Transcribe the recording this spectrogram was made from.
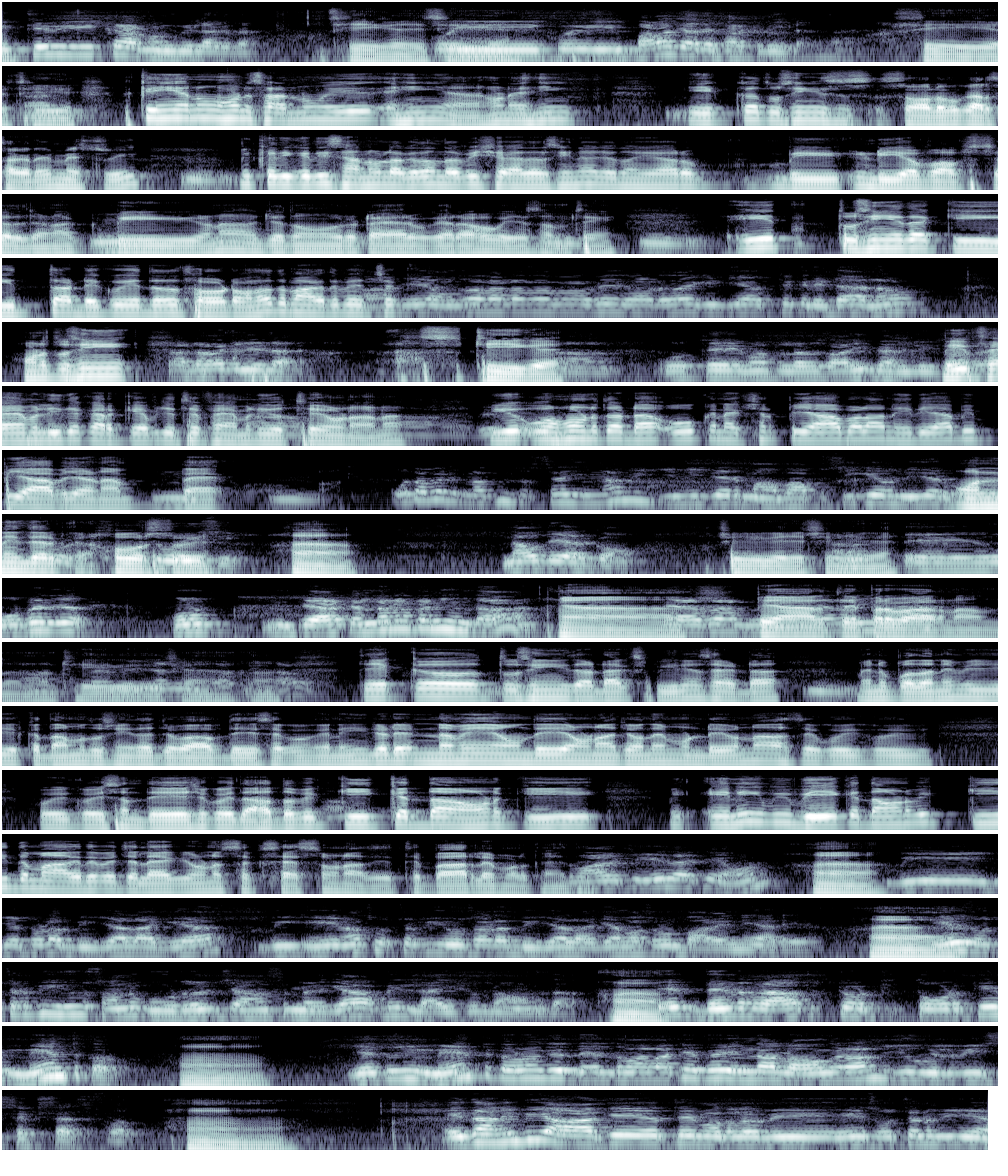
ਇੱਥੇ ਵੀ ਘਰ ਵਾਂਗੂ ਹੀ ਲੱਗਦਾ। ਠੀਕ ਹੈ ਜੀ ਠੀਕ ਹੈ। ਕੋਈ ਕੋਈ ਬੜਾ ਜ਼ਿਆਦਾ ਫ਼ਰਕ ਨਹੀਂ ਲੱਗਦਾ। ਠੀਕ ਹੈ ਠੀਕ ਹੈ। ਕਈਆਂ ਨੂੰ ਹੁਣ ਸਾਨੂੰ ਇਹ ਅਹੀਂ ਆ ਹੁਣ ਅਸੀਂ ਇੱਕ ਤੁਸੀਂ ਸੋਲਵ ਕਰ ਸਕਦੇ ਮਿਸਟਰੀ ਵੀ ਕਦੀ ਕਦੀ ਸਾਨੂੰ ਲੱਗਦਾ ਹੁੰਦਾ ਵੀ ਸ਼ਾਇਦ ਅਸੀਂ ਨਾ ਜਦੋਂ ਯਾਰ ਵੀ ਇੰਡੀਆ ਵਾਪਸ ਚੱਲ ਜਾਣਾ ਵੀ ਹਨਾ ਜਦੋਂ ਰਿਟਾਇਰ ਵਗੈਰਾ ਹੋ ਗਏ ਜਾਂ ਸਮਥਿੰਗ ਇਹ ਤੁਸੀਂ ਇਹਦਾ ਕੀ ਤੁਹਾਡੇ ਕੋਈ ਇਦਾਂ ਦਾ ਥਾਟ ਆਉਂਦਾ ਦਿਮਾਗ ਦੇ ਵਿੱਚ? ਜੇ ਆਉਂਦਾ ਸਾਡਾ ਤਾਂ ਫਿਰ ਸਾਡਾ ਤਾਂ ਇੰਡੀਆ ਉੱਥੇ ਕੈਨੇਡਾ ਹੈ ਨਾ। ਹੁਣ ਤੁਸੀਂ ਸਾਡਾ ਤਾਂ ਕੈਨੇਡਾ ਹੈ। ਸ- ਠੀਕ ਹੈ। ਉੱਥੇ ਮਤਲਬ ਸਾਰੀ ਫੈਮਿਲੀ ਵੀ ਫੈਮਿਲੀ ਦੇ ਕਰਕੇ ਵੀ ਜਿੱਥੇ ਫੈਮਿਲੀ ਉੱਥੇ ਹੋਣਾ ਹਨਾ। ਵੀ ਉਹ ਹੁਣ ਤੁਹਾਡਾ ਉਹ ਕਨੈਕਸ਼ਨ ਪੰਜਾਬ ਵਾਲਾ ਨਹੀਂ ਰਿਹਾ ਵੀ ਪੰਜਾਬ ਜਾਣਾ ਉਹ ਤਾਂ ਫਿਰ ਮੈਂ ਤੁਹਾਨੂੰ ਦੱਸਿਆ ਜੀ ਨਾ ਵੀ ਜਿੰਨੀ ਦੇਰ ਮਾਪੇ ਸੀਗੇ ਉਨੀ ਦੇਰ ਉਨੀ ਦੇਰ ਹੋਰ ਸਟੋਰੀ ਹਾਂ। ਨਾਓ ਦੇ ਆਰ ਗੋਨ ਠੀਕ ਹੈ ਜੀ ਠੀਕ ਹੈ। ਤੇ ਉਹ ਫਿਰ ਹੁਣ ਪਿਆਰ ਕੰਦਾ ਨਾ ਤਾਂ ਨਹੀਂ ਹੁੰਦਾ। ਹਾਂ ਪਿਆਰ ਤੇ ਪਰਿਵਾਰ ਨਾਲ ਹੁੰਦਾ ਨਾ ਠੀਕ ਹੈ ਜੀ ਹਾਂ ਤੇ ਇੱਕ ਤੁਸੀਂ ਤੁਹਾਡਾ ਐਕਸਪੀਰੀਅੰਸ ਐਡਾ ਮੈਨੂੰ ਪਤਾ ਨਹੀਂ ਵੀ ਇੱਕਦਮ ਤੁਸੀਂ ਇਹਦਾ ਜਵਾਬ ਦੇ ਸਕੋਗੇ ਨਹੀਂ। ਜਿਹੜੇ ਨਵੇਂ ਆਉਂਦੇ ਆਉਣਾ ਚਾਹੁੰਦੇ ਮੁੰਡੇ ਉਹਨਾਂ ਵਾਸਤੇ ਕੋਈ ਕੋਈ ਕੋਈ ਕੋਈ ਸੰਦੇਸ਼ ਕੋਈ ਦੱਸ ਦਿਓ ਵੀ ਕੀ ਕਿੱਦਾਂ ਆਉਣ ਕੀ ਵੀ ਇਹ ਨਹੀਂ ਵੀ ਵੇ ਕਿੱਦਾਂ ਆਉਣ ਵੀ ਕੀ ਦਿਮਾਗ ਦੇ ਵਿੱਚ ਲੈ ਕੇ ਆਉਣ ਸਕਸੈਸ ਹੋਣਾ ਦੇ ਇੱਥੇ ਬਾਹਰਲੇ ਮੁਲਕਾਂ 'ਚ। ਦਿਮਾਗ 'ਚ ਇਹ ਲੈ ਕੇ ਆਉਣ ਹਾਂ। ਵੀ ਜੇ ਤੁਹਾਡਾ ਵੀਜ਼ਾ ਲੱਗ ਗਿਆ ਵੀ ਇਹ ਨਾ ਸੋਚੋ ਵੀ ਹੁਣ ਸਾਡਾ ਵੀਜ਼ਾ ਲੱਗ ਗਿਆ ਬਸ ਹੁਣ ਬਾਰੇ ਨਹੀਂ ਆ। ਰਹੇ ਹਾਂ। ਇਹ ਸੋਚਣ ਵੀ ਹੁਣ ਸਾਨੂੰ ਗੋਲਡਨ ਚਾਂਸ ਮਿਲ ਗਿਆ ਆਪਣੀ ਲਾਈਫ ਬਣਾਉਣ ਦਾ। ਤੇ ਦਿਨ ਰਾਤ ਟੁੱਟ ਤੋੜ ਕੇ ਮਿਹਨਤ ਕਰੋ। ਹਾਂ। ਜੇ ਤੁਸੀਂ ਮਿਹਨਤ ਕਰੋਗੇ ਦਿਲ ਦਿਮਾਗ ਲਾ ਕੇ ਫਿਰ in the long run you will be successful ਹਾਂ। ਇਦਾਂ ਨਹੀਂ ਵੀ ਆ ਕੇ ਉੱਥੇ ਮਤਲਬ ਵੀ ਇਹ ਸੋਚਣ ਵੀ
